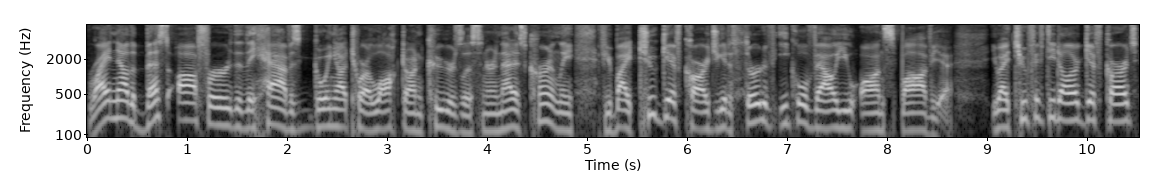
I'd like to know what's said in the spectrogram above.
Right now, the best offer that they have is going out to our Locked On Cougars listener, and that is currently if you buy two gift cards, you get a third of equal value on Spavia. You buy two $50 gift cards,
